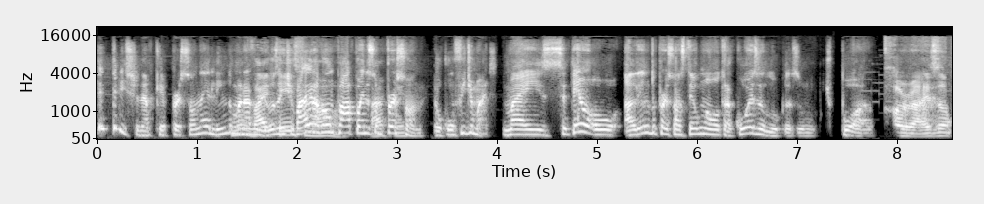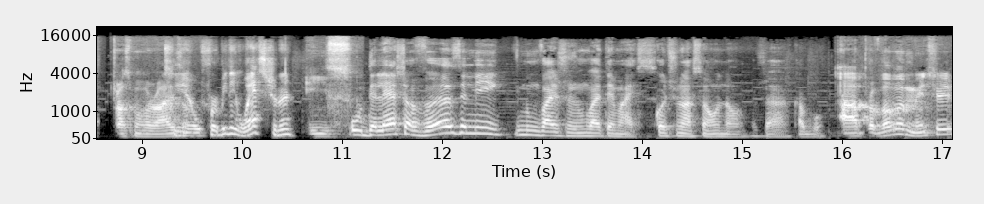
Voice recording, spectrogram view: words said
é triste, né? Porque Persona é lindo, Não vai maravilhoso. A gente vai gravar um não. papo ainda Vai sobre. Persona. Eu confio demais. Mas você tem, o- além do Persona, você tem alguma outra coisa, Lucas? Um, tipo, porra, Horizon, próximo Horizon. assim, é o Forbidden West, né? Isso. O The Last of Us, ele não vai, não vai ter mais continuação ou não. Já acabou. Ah, provavelmente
